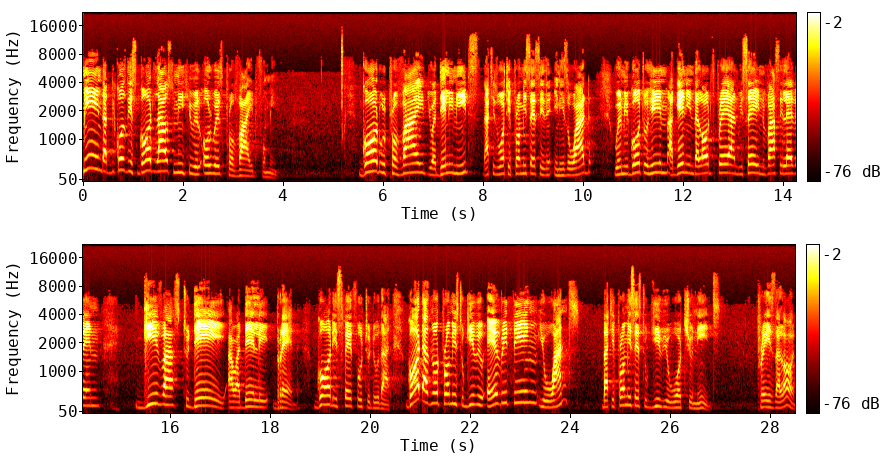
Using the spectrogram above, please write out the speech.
mean that because this God loves me, He will always provide for me. God will provide your daily needs. That is what He promises in His Word. When we go to Him again in the Lord's Prayer and we say in verse 11, Give us today our daily bread. God is faithful to do that. God does not promise to give you everything you want, but He promises to give you what you need. Praise the Lord.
